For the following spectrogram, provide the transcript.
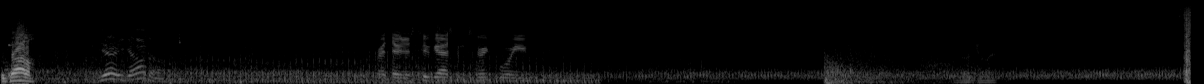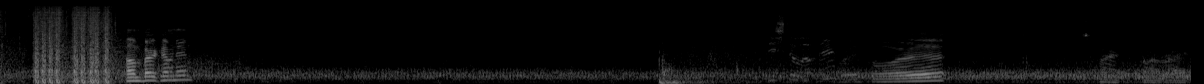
We got him. Yeah, you got him. Right there, there's two guys coming straight for you. No joy. Humber coming in. Is he still up there? Wait for it. It's far, far right.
